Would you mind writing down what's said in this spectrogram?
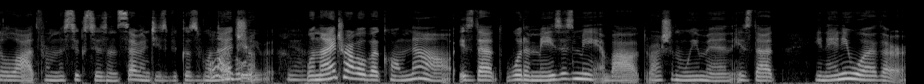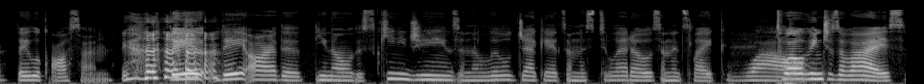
a lot from the 60s and 70s because when Oh, I I, tra- yeah. when I travel back home now, is that what amazes me about Russian women is that in any weather they look awesome. they they are the you know the skinny jeans and the little jackets and the stilettos and it's like wow, 12 inches of ice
